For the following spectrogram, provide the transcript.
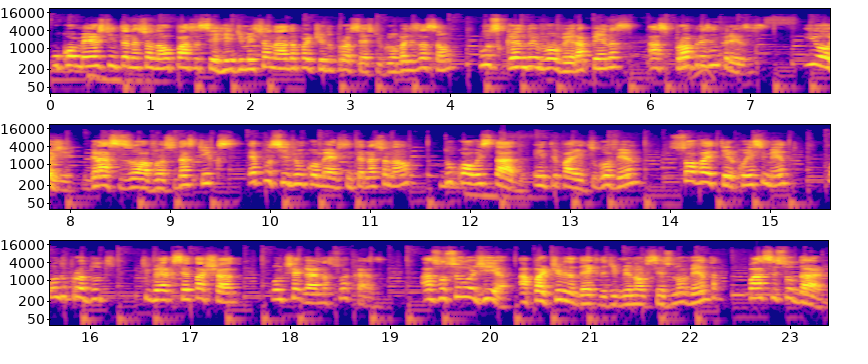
o comércio internacional passa a ser redimensionado a partir do processo de globalização, buscando envolver apenas as próprias empresas. E hoje, graças ao avanço das TICs, é possível um comércio internacional do qual o Estado, entre parênteses governo, só vai ter conhecimento quando o produto tiver que ser taxado quando chegar na sua casa. A sociologia, a partir da década de 1990, passa a estudar,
